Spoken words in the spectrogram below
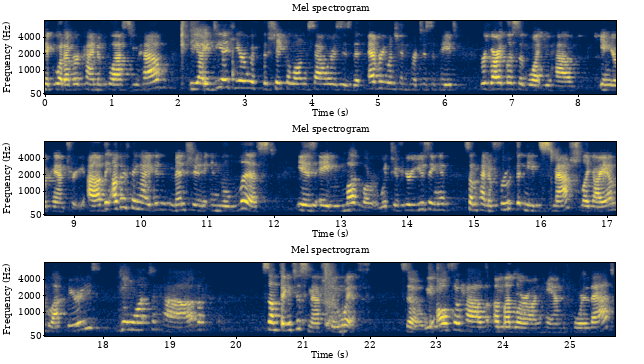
Pick whatever kind of glass you have. The idea here with the shake along sours is that everyone can participate regardless of what you have in your pantry. Uh, the other thing I didn't mention in the list is a muddler, which if you're using some kind of fruit that needs smashed, like I am, blackberries, you'll want to have something to smash them with. So we also have a muddler on hand for that.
